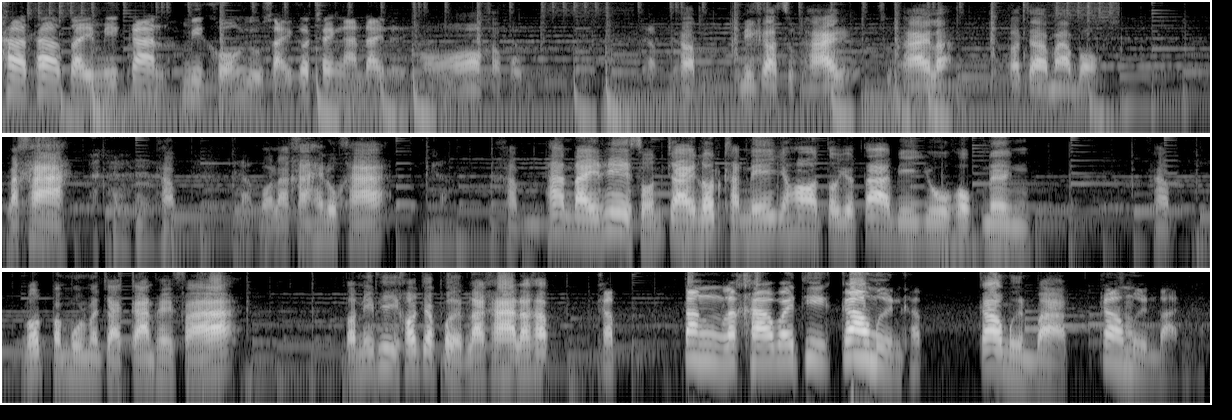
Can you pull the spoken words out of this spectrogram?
ถ้าถ้าใส่มีก้านมีของอยู่ใส่ก็ใช้งานได้เลย อ๋อครับผมครับ ครับ นี่ก็สุดท้ายสุดท้ายละก็จะมาบอกราคา ครับ ครับ บอกราคาให้ลูกค้า ครับครับท่านใดที่สนใจรถคันนี้ยี่ห้อ Toyota BU61 ครับรถประมูลมาจากการไฟฟ้า ตอนนี้พี่เขาจะเปิดราคาแล้วครับ ครับตั้งราคาไว้ที่ 90,000ครับ90,000 บาท 90,000 บาทครับ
